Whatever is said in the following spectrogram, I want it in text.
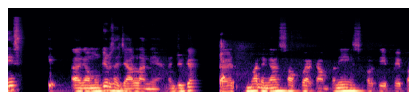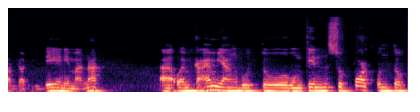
Ini nggak uh, mungkin bisa jalan ya. Dan juga sama dengan software company seperti paper.id di mana uh, UMKM yang butuh mungkin support untuk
